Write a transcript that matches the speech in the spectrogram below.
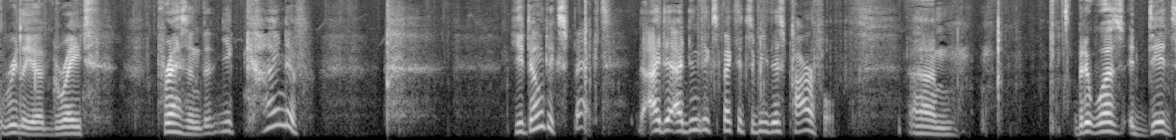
really a great present that you kind of you don't expect. I, I didn't expect it to be this powerful, um, but it was. It did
